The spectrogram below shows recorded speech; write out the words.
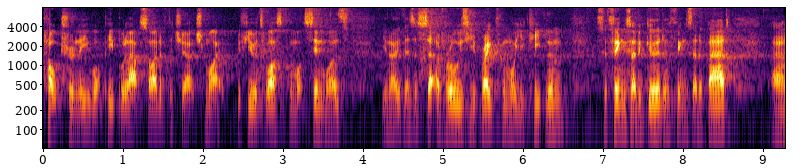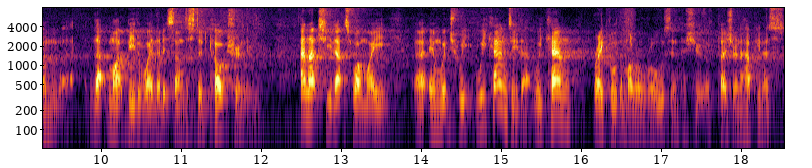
culturally, what people outside of the church might, if you were to ask them what sin was, you know, there's a set of rules, you break them or you keep them. So things that are good or things that are bad. Um, that might be the way that it's understood culturally. And actually, that's one way uh, in which we, we can do that. We can break all the moral rules in pursuit of pleasure and happiness.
